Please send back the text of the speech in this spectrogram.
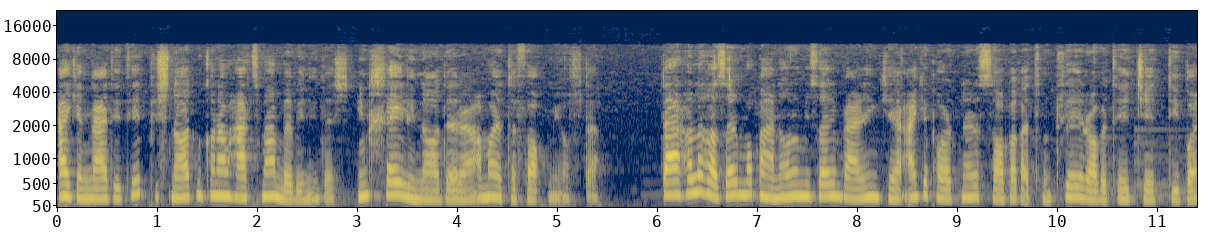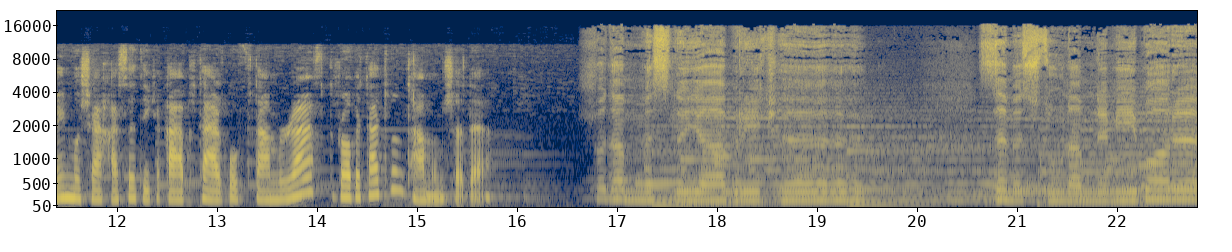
اگه ندیدید پیشنهاد می‌کنم حتما ببینیدش. این خیلی نادره اما اتفاق میافته. در حال حاضر ما بنا رو می‌ذاریم بر اینکه اگه پارتنر سابقتون توی رابطه جدی با این مشخصاتی که قبل تر گفتم رفت رابطتون تموم شده. شدم مثل یبری که زمستونم نمیباره.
